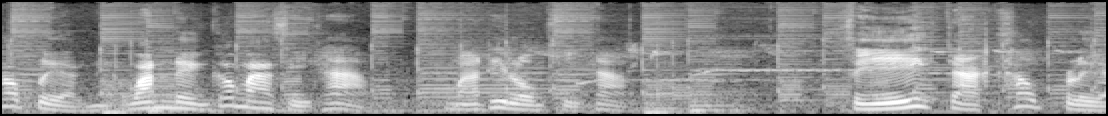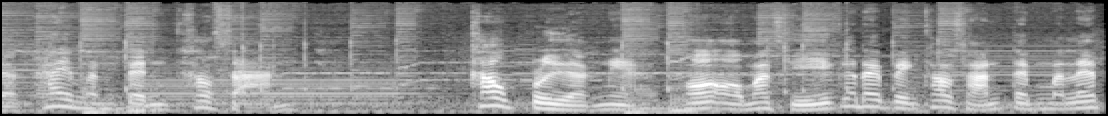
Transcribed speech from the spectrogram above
ข้าวเปลือกเนี่ยวันหนึ่งก็มาสีข้าว มาที่โรงสีข้าว สีจากข้าวเปลือกให้มันเป็นข้าวสารข้าวเปลือกเนี่ยพอออกมาสีก็ได้เป็นข้าวสารเต็มเมล็ด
